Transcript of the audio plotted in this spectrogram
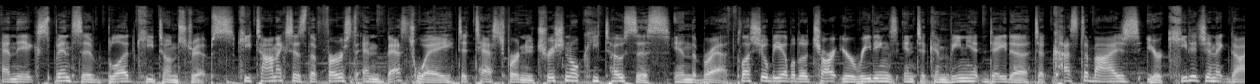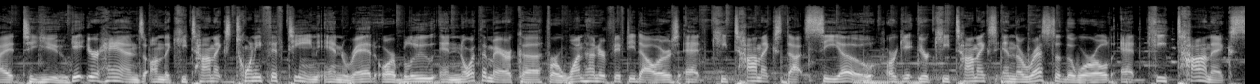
and the expensive blood ketone strips. Ketonix is the first and best way to test for nutritional ketosis in the breath. Plus, you'll be able to chart your readings into convenient data to customize your ketogenic diet to you. Get your hands on the Ketonix 2015 in red or blue in North America for $150 at Ketonix.co or get your ketonics in the rest of the world at ketonix.com.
